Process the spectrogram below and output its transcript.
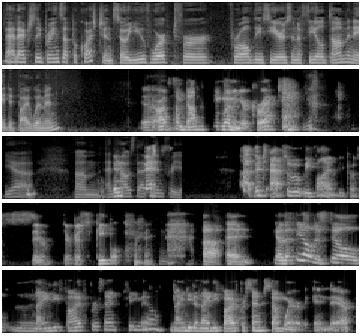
That actually brings up a question. So you've worked for for all these years in a field dominated by women. There are some dominating women. You're correct. Yeah, yeah. Um, and, and, how's that best, been for you? Uh, it's absolutely fine because they're they're just people, uh, and you know the field is still 95% female, 90 to 95% somewhere in there,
